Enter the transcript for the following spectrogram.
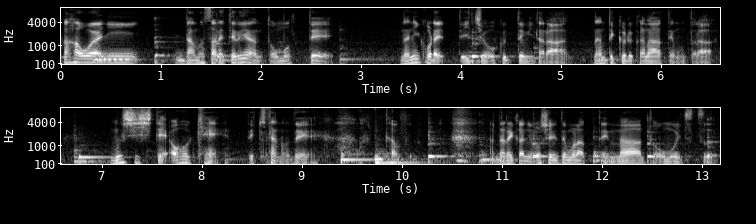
母親に騙されてるやんと思って何これ？って一応送ってみたらなんて来るかな？って思ったら無視して OK って来たので 多分誰かに教えてもらってんなと思いつつ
